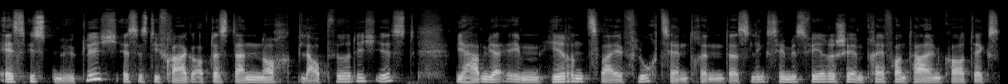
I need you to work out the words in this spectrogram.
Es ist möglich. Es ist die Frage, ob das dann noch glaubwürdig ist. Wir haben ja im Hirn zwei Fluchzentren. Das linkshemisphärische im präfrontalen Kortex,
